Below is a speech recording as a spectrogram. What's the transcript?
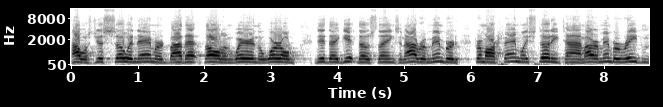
I was just so enamored by that thought and where in the world did they get those things. And I remembered from our family study time, I remember reading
